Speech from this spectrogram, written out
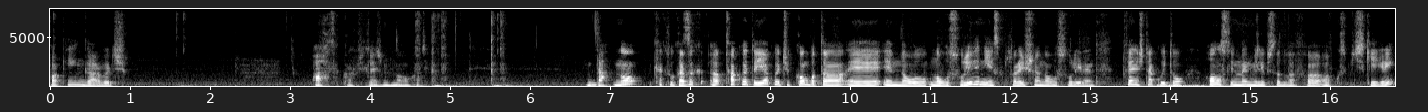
Fucking garbage. А, така ще изглежда много готино. Да, но, както казах, това, което е яко е, че комбата е, е много, много солиден и Exploration е много солиден. Две неща, които honestly мен ми липсват в, в космически игри.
